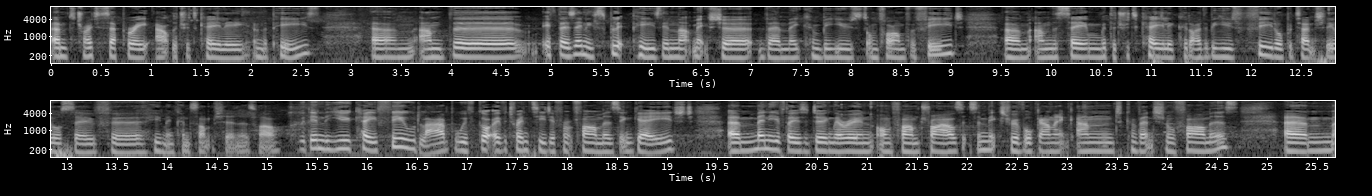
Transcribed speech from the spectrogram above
um, to try to separate out the triticale and the peas. Um, and the, if there's any split peas in that mixture, then they can be used on farm for feed. Um, and the same with the triticale could either be used for feed or potentially also for human consumption as well. Within the UK field lab, we've got over 20 different farmers engaged. Um, many of those are doing their own on farm trials. It's a mixture of organic and conventional farmers. Um,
